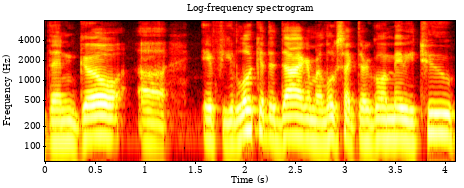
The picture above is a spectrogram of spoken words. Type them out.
then go. Uh, if you look at the diagram, it looks like they're going maybe two,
